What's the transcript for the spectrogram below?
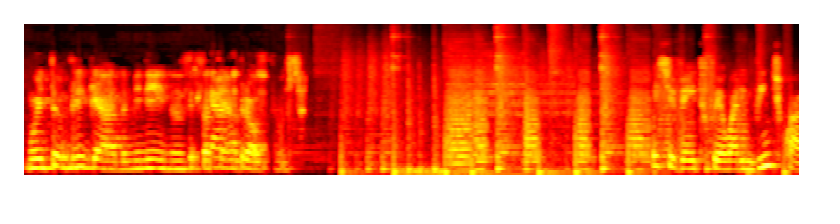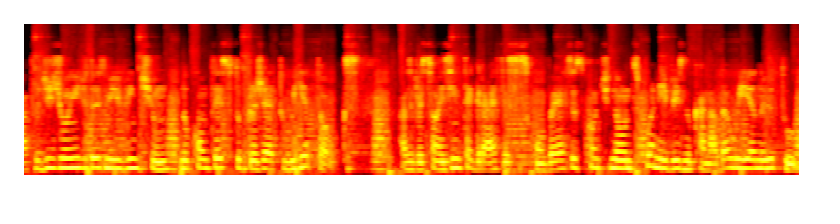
Muito obrigada, meninas. Obrigada. Até a próxima. Este evento foi ao ar em 24 de junho de 2021, no contexto do projeto WIA Talks. As versões integrais dessas conversas continuam disponíveis no canal da WIA no YouTube.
